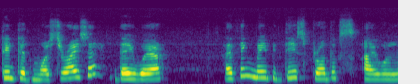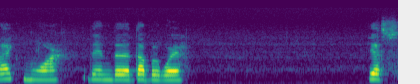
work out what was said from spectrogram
tinted moisturizer. They were I think maybe these products I will like more than the double wear yes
